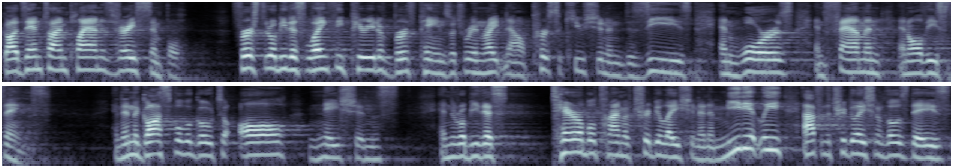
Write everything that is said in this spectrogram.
God's end time plan is very simple. First, there will be this lengthy period of birth pains, which we're in right now persecution and disease and wars and famine and all these things. And then the gospel will go to all nations, and there will be this terrible time of tribulation. And immediately after the tribulation of those days,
